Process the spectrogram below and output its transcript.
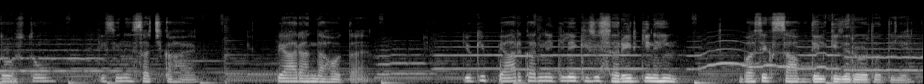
दोस्तों, किसी ने सच कहा है, प्यार अंधा होता है। क्योंकि प्यार करने के लिए किसी शरीर की नहीं, बस एक साफ़ दिल की ज़रूरत होती है।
